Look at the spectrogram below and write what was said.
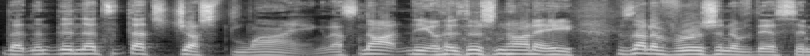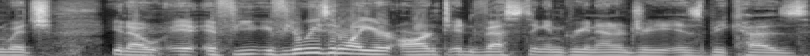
Then that's that's just lying. That's not you know. There's, there's not a there's not a version of this in which you know if you if your reason why you aren't investing in green energy is because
